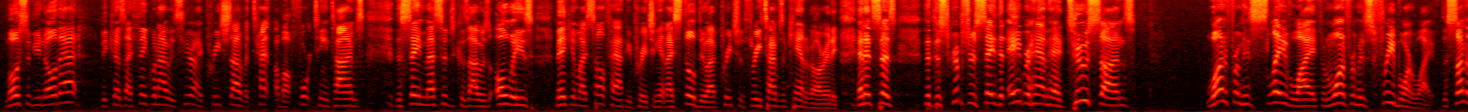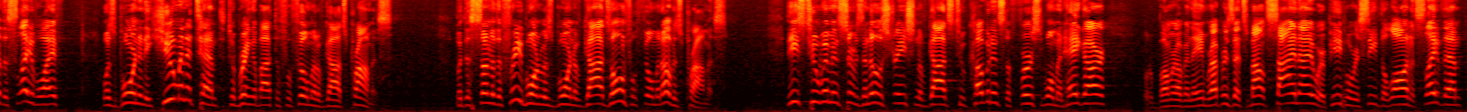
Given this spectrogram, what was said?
Most of you know that because I think when I was here, I preached out of a tent about 14 times the same message because I was always making myself happy preaching it, and I still do. I've preached it three times in Canada already. And it says that the scriptures say that Abraham had two sons one from his slave wife and one from his freeborn wife. The son of the slave wife was born in a human attempt to bring about the fulfillment of God's promise. But the son of the freeborn was born of God's own fulfillment of his promise. These two women serve as an illustration of God's two covenants. The first woman, Hagar, what a bummer of a name, represents Mount Sinai, where people received the law and enslaved them.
